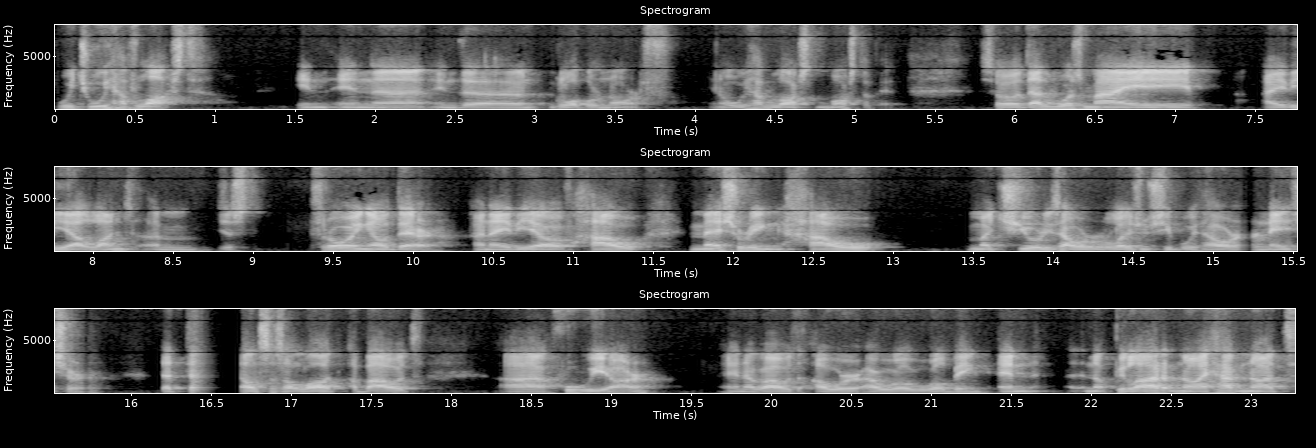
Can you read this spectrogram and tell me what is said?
which we have lost in in uh, in the global north. You know, we have lost most of it. So that was my idea. Launch, um, just throwing out there an idea of how measuring how mature is our relationship with our nature that tells us a lot about uh, who we are and about our our well-being. And no, Pilar, no, I have not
